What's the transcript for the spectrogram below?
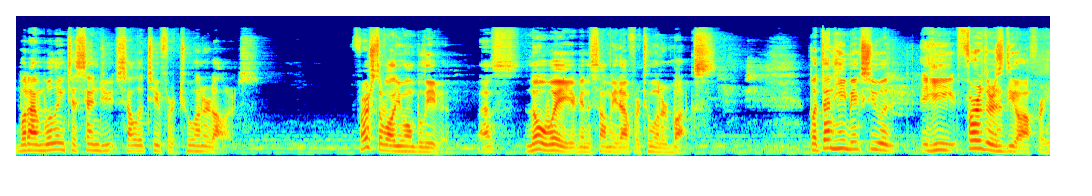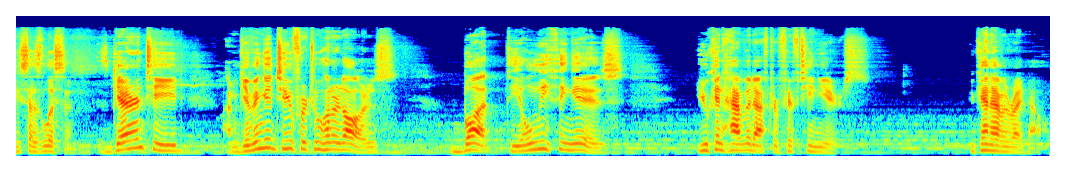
but I'm willing to send you, sell it to you for $200. First of all, you won't believe it. That's no way you're going to sell me that for 200 bucks. But then he makes you, a, he furthers the offer. He says, listen, it's guaranteed. I'm giving it to you for $200, but the only thing is, you can have it after 15 years. You can't have it right now.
